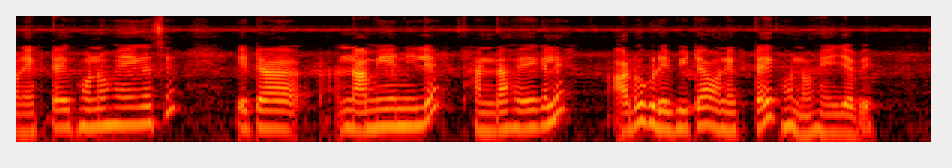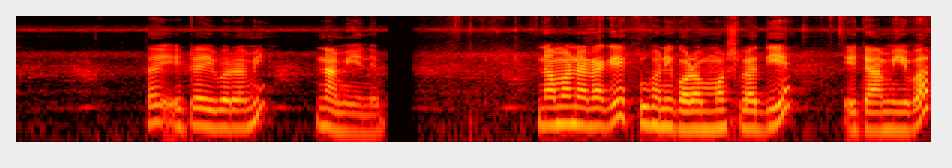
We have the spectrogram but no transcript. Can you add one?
অনেকটাই ঘন হয়ে গেছে। এটা নামিয়ে নিলে ঠান্ডা হয়ে গেলে আরও গ্রেভিটা অনেকটাই ঘন হয়ে যাবে। তাই এটা এবার আমি নামিয়ে নেব। নামানোর আগে একটুখানি গরম মশলা দিয়ে এটা আমি এবার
